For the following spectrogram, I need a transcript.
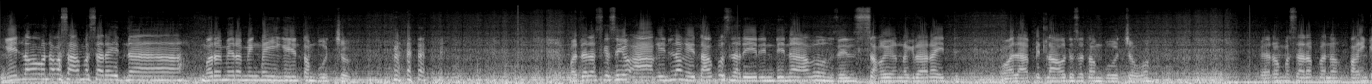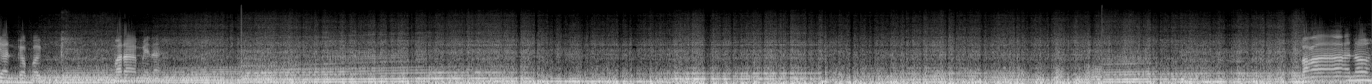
Ngayon lang ako nakasama sa ride na marami-raming maingay yung tambucho. Madalas kasi yung akin lang eh, tapos naririndi na ako since ako yung nagra-ride. Malapit lang ako doon sa tambucho ko. Pero masarap ano, pakinggan kapag marami na. Baka ano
